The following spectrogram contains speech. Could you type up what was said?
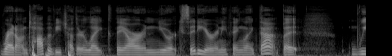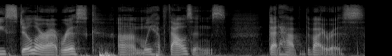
right on top of each other like they are in New York City or anything like that, but we still are at risk. Um, we have thousands that have the virus,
